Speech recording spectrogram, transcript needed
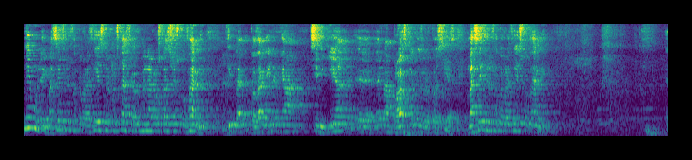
Ναι, μου λέει, μας έφερε φωτογραφίες στο εργοστάσιο. Έχουμε ένα εργοστάσιο στο Δάλι. Δίπλα, το Δάλι είναι μια συνοικία, ε, ένα προάστιο της Λευκοσίας. Μας έφερε φωτογραφίες στο Δάλι. Ε,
